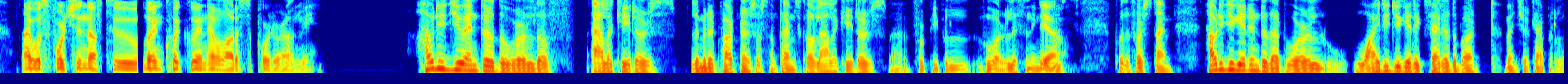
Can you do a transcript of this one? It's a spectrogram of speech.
I was fortunate enough to learn quickly and have a lot of support around me. How did you enter the world of allocators, limited partners, or sometimes called allocators uh, for people who are listening Yeah. for the first time? How did you get into that world? Why did you get excited about venture capital?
